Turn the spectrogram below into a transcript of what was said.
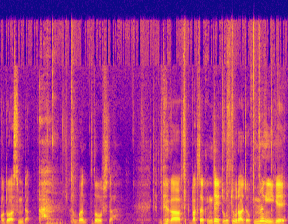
얻어왔습니다. 아, 한번 뜯어봅시다. 택배가 택배 박스가 굉장히 쭈글쭈글하죠. 분명히 이게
